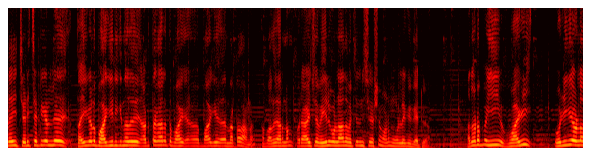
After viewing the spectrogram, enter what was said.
ഇവിടെ ഈ ചെടിച്ചട്ടികളിൽ തൈകൾ പാകിയിരിക്കുന്നത് അടുത്ത കാലത്ത് പാകി നട്ടതാണ്. അപ്പോൾ അത് കാരണം ഒരാഴ്ച വെയിൽ കൊള്ളാതെ വെച്ചതിന് ശേഷമാണ് മുകളിലേക്ക് കയറ്റുക. അതോടൊപ്പം ഈ വഴി ഒഴികെയുള്ള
